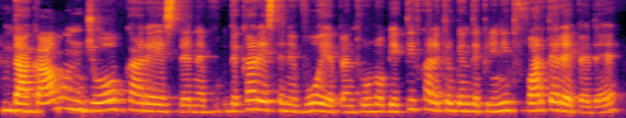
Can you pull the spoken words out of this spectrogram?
Mhm. Dacă am un job care este, de care este nevoie pentru un obiectiv care trebuie îndeplinit foarte repede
